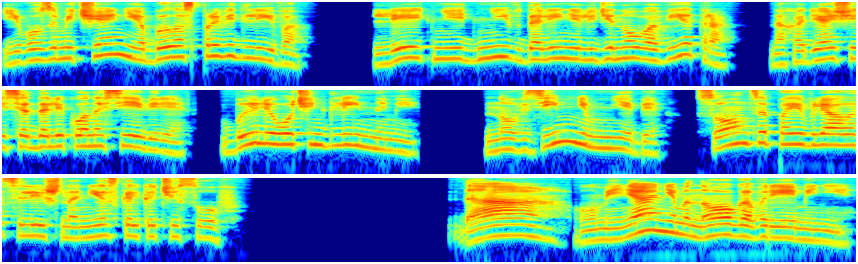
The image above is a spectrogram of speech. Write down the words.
Его замечание было справедливо. Летние дни в долине ледяного ветра, находящейся далеко на севере, были очень длинными, но в зимнем небе солнце появлялось лишь на несколько часов. «Да, у меня немного времени»,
